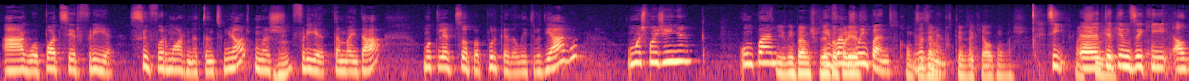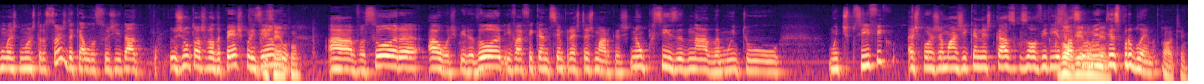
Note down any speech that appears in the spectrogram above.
A água pode ser fria, se for morna, tanto melhor, mas uhum. fria também dá uma colher de sopa por cada litro de água, uma esponjinha, um pano e limpamos, por exemplo, e vamos a parede, limpando. Como, Exatamente. Exemplo, temos aqui algumas. Sim, uh, até temos aqui algumas demonstrações daquela sujidade junto aos rodapés, por exemplo, por exemplo. à vassoura, ao aspirador e vai ficando sempre estas marcas. Não precisa de nada muito muito específico. A esponja mágica, neste caso, resolveria Resolvia facilmente esse problema. Ótimo.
